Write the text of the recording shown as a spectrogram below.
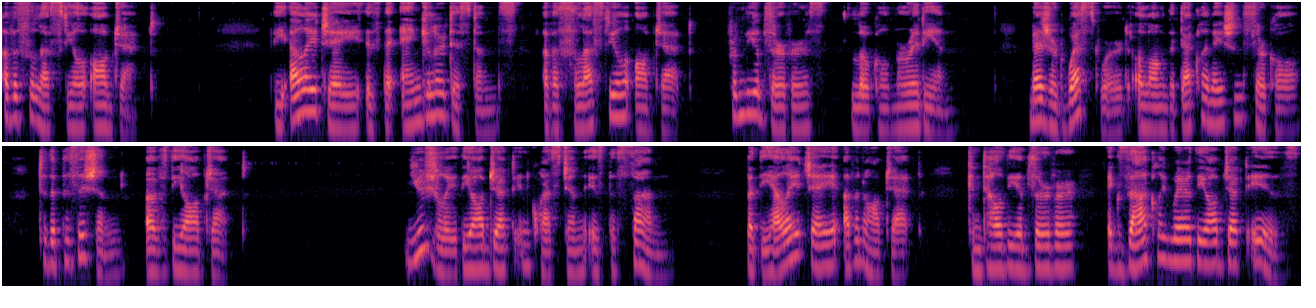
of a celestial object. The LHA is the angular distance of a celestial object from the observer's local meridian, measured westward along the declination circle to the position of the object. Usually the object in question is the Sun, but the LHA of an object can tell the observer exactly where the object is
